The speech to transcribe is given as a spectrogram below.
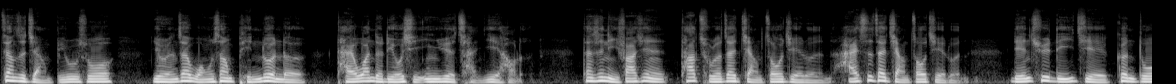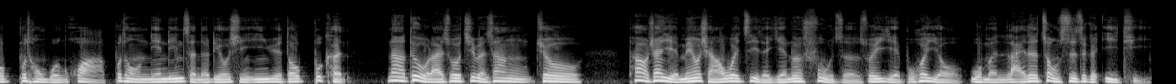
这样子讲，比如说有人在网络上评论了台湾的流行音乐产业，好了，但是你发现他除了在讲周杰伦，还是在讲周杰伦，连去理解更多不同文化、不同年龄层的流行音乐都不肯。那对我来说，基本上就他好像也没有想要为自己的言论负责，所以也不会有我们来的重视这个议题。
